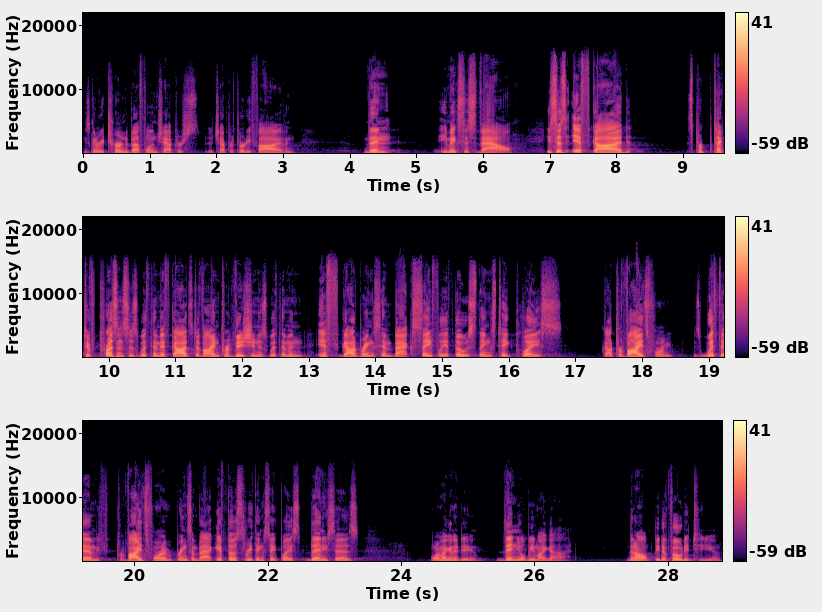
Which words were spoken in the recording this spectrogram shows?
He's going to return to Bethel in chapter, chapter 35. And then he makes this vow. He says, if God's protective presence is with him, if God's divine provision is with him, and if God brings him back safely, if those things take place, God provides for him, is with him, he provides for him, brings him back. If those three things take place, then he says, What am I going to do? Then you'll be my God. Then I'll be devoted to you.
